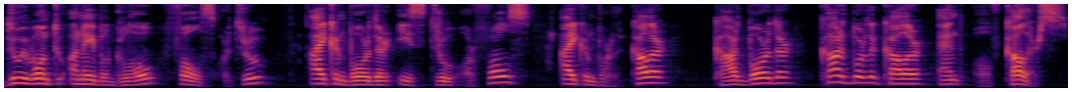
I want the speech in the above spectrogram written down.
Do we want to enable glow, false or true? Icon border is true or false. Icon border color, card border, card border color and off colors.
